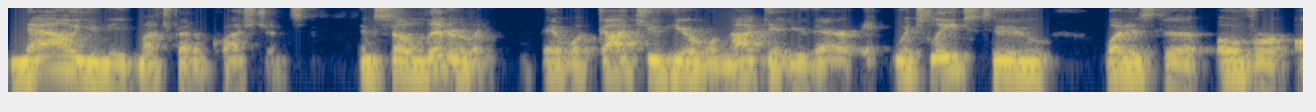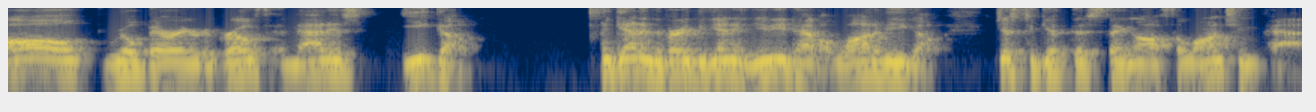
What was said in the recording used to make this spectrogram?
now you need much better questions. And so, literally, eh, what got you here will not get you there, which leads to what is the overall real barrier to growth, and that is ego again, in the very beginning, you need to have a lot of ego just to get this thing off the launching pad.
